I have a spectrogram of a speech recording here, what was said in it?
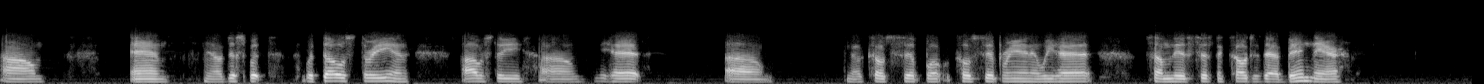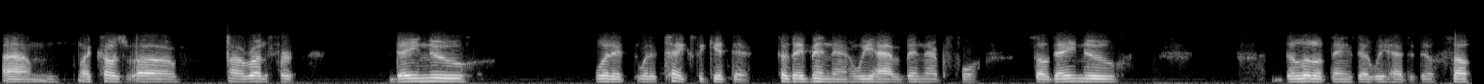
Um, and you know, just with with those three, and obviously um, we had um, you know Coach Sip, Coach Cyprian, and we had some of the assistant coaches that have been there, um, like Coach uh, uh, Rutherford. They knew what it what it takes to get there because they've been there. We haven't been there before, so they knew the little things that we had to do. So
